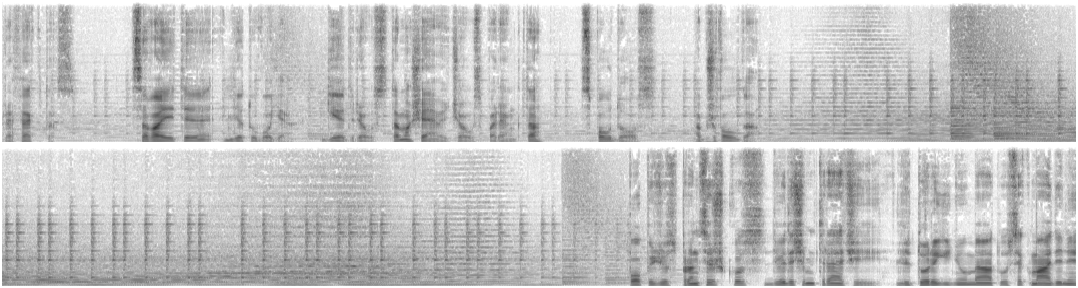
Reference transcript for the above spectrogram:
prefektas. Savaitė Lietuvoje Gedriaus Tamaševičiaus parengta spaudos apžvalga. Popiežius Pranciškus 23 liturginių metų sekmadienį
